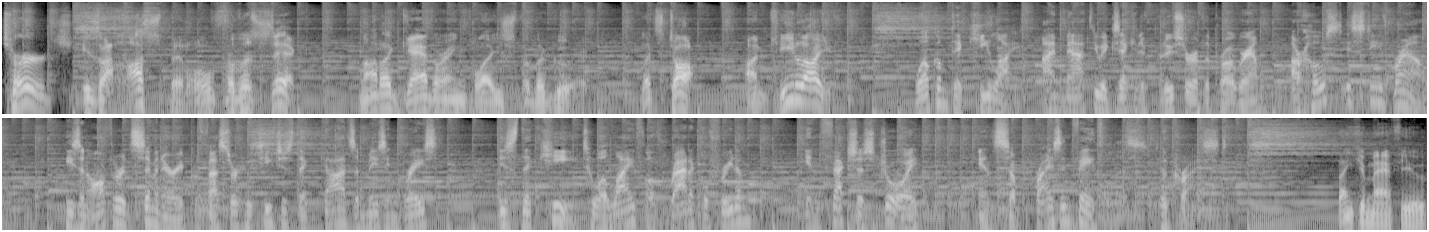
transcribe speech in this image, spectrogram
church is a hospital for the sick, not a gathering place for the good. Let's talk on Key Life. Welcome to Key Life. I'm Matthew, executive producer of the program. Our host is Steve Brown. He's an author and seminary professor who teaches that God's amazing grace is the key to a life of radical freedom, infectious joy, and surprising faithfulness to Christ. Thank you, Matthew.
